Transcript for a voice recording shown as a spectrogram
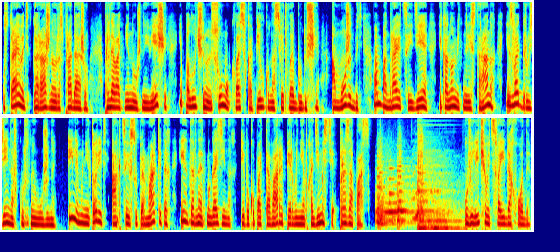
устраивать гаражную распродажу, продавать ненужные вещи и полученную сумму класть в копилку на светлое будущее. А может быть, вам понравится идея экономить на ресторанах и звать друзей на вкусные ужины или мониторить акции в супермаркетах и интернет-магазинах и покупать товары первой необходимости про запас. увеличивать свои доходы.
